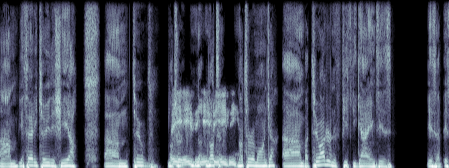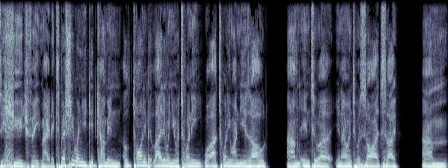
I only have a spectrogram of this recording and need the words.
um, you're 32 this year. Um, two, not to, easy, not, easy, not, to, not to remind you, um, but 250 games is is a is a huge feat, mate. Especially when you did come in a tiny bit later when you were 20, well, 21 years old um, into a you know into a side. So, um,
